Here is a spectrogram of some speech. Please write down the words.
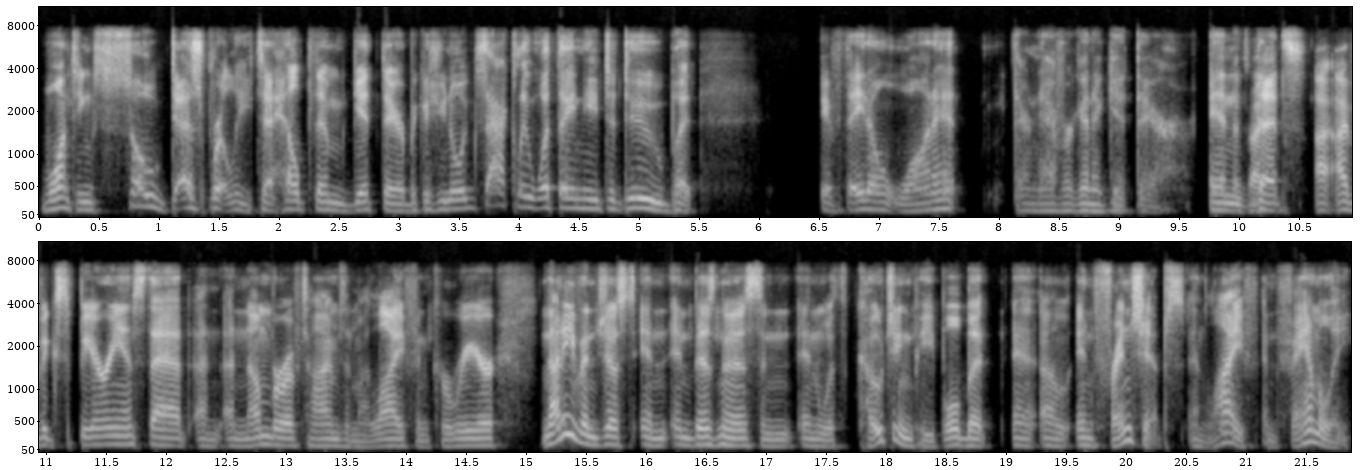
wanting so desperately to help them get there because you know exactly what they need to do, but if they don't want it, they're never going to get there. And that's, that's I, have experienced that a, a, number of times in my life and career, not even just in in business and and with coaching people, but in, uh, in friendships and life and family.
